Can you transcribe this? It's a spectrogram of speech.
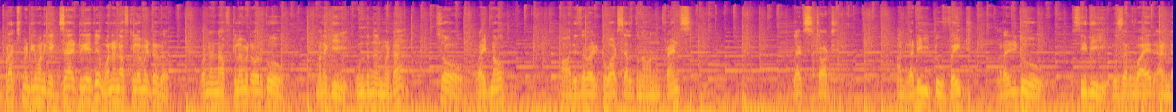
అప్రాక్సిమేట్గా మనకి ఎగ్జాక్ట్గా అయితే one and half kilometre one and half kilometre వరకు మనకి ఉంటుందన్నమాట. సో రైట్ నౌ ఆ రిజర్వాయర్ టువార్డ్స్ వెళ్తున్నాం మనం friends let's start and ready to wait ready to see the reservoir and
